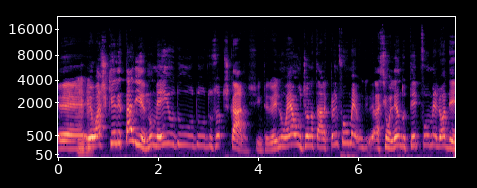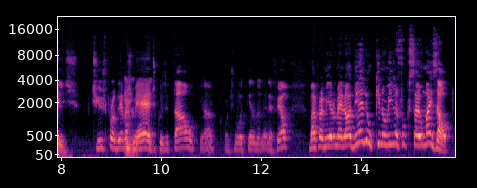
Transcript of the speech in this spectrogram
É, uhum. Eu acho que ele tá ali, no meio do, do, dos outros caras, entendeu? Ele não é o Jonathan Allen. Pra mim, foi o, assim, olhando o tempo, foi o melhor deles. Tinha os problemas uhum. médicos e tal, né? Continua tendo na NFL, mas para mim era o melhor dele. O Keenan Williams foi o que saiu mais alto.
